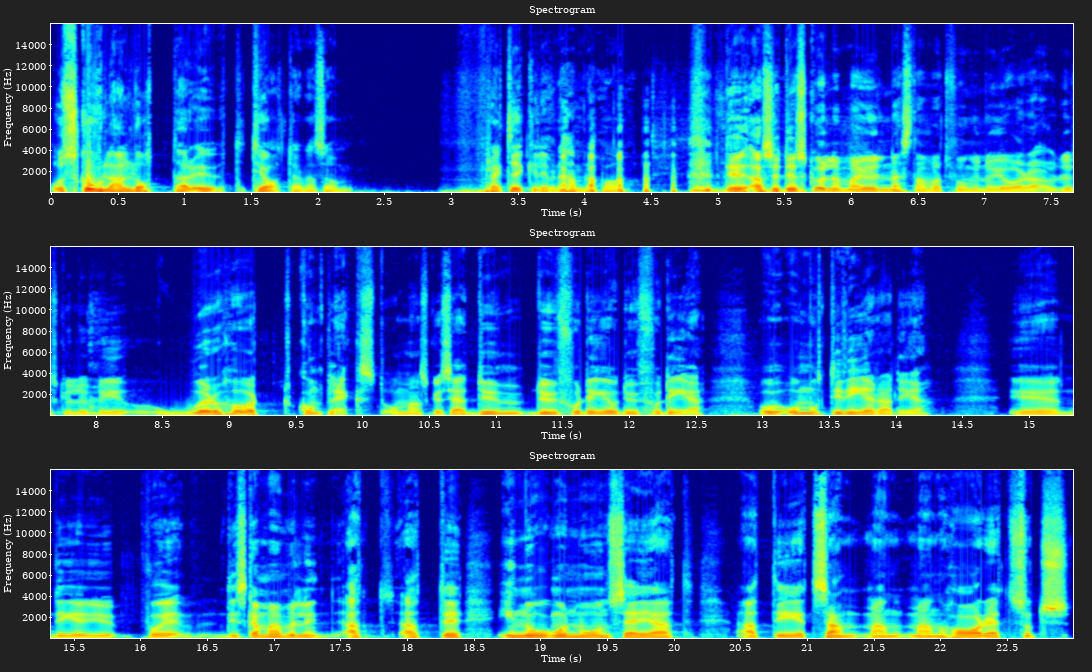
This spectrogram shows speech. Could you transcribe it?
Och skolan lottar ut teatrarna som praktikeleverna hamnar på. Det, alltså det skulle man ju nästan vara tvungen att göra. Det skulle bli oerhört komplext om man skulle säga att du, du får det och du får det, och, och motivera det. Eh, det, är ju på, det ska man väl att, att eh, i någon mån säga att, att det är ett sam, man, man har ett sorts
